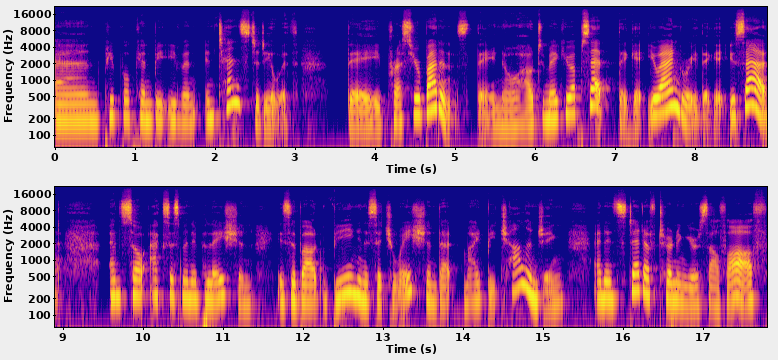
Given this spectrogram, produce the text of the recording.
And people can be even intense to deal with. They press your buttons. They know how to make you upset. They get you angry. They get you sad. And so access manipulation is about being in a situation that might be challenging. And instead of turning yourself off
